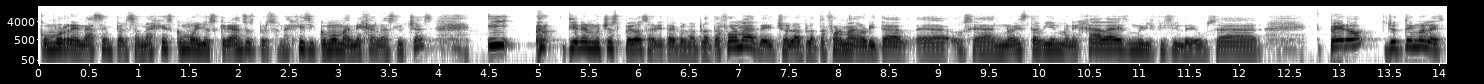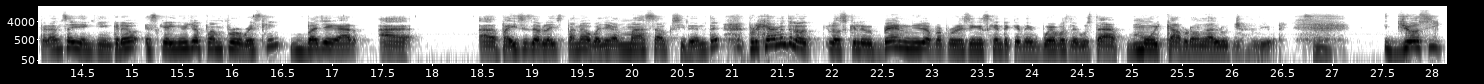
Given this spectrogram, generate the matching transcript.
cómo renacen personajes, cómo ellos crean sus personajes y cómo manejan las luchas. Y tienen muchos pedos ahorita con la plataforma. De hecho, la plataforma ahorita, eh, o sea, no está bien manejada, es muy difícil de usar. Pero yo tengo la esperanza y en quien creo es que el New Japan Pro Wrestling va a llegar a, a países de habla hispana o va a llegar más a Occidente. Porque generalmente lo- los que le ven New Japan Pro Wrestling es gente que de huevos le gusta muy cabrón la lucha libre. Yo sí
